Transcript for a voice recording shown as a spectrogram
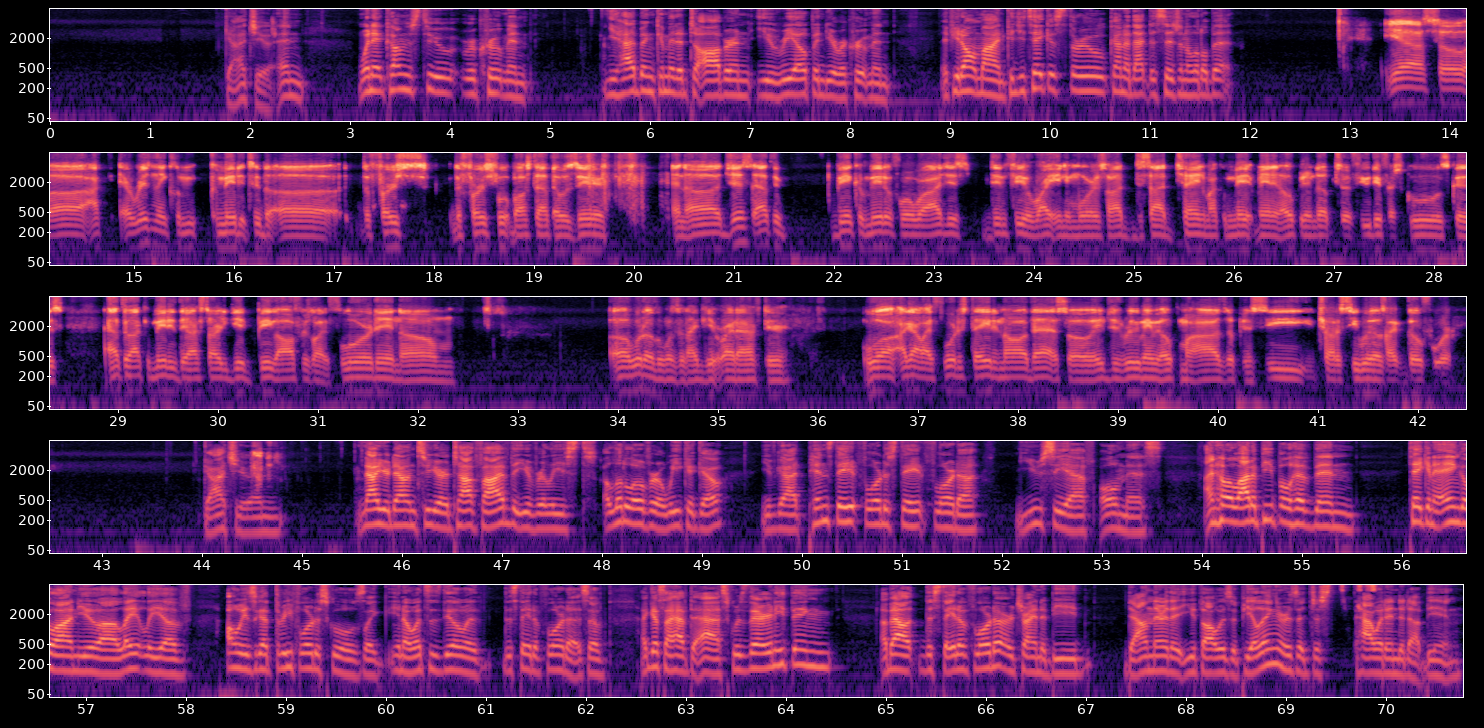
Got you. And when it comes to recruitment, you had been committed to Auburn. You reopened your recruitment. If you don't mind, could you take us through kind of that decision a little bit? Yeah, so uh, I originally com- committed to the uh, the first the first football staff that was there, and uh, just after being committed for a while, I just didn't feel right anymore. So I decided to change my commitment and open it up to a few different schools. Because after I committed there, I started to get big offers like Florida and um, uh, what other ones did I get right after? Well, I got like Florida State and all that, so it just really made me open my eyes up and see, try to see what else I could go for. Got you. And now you're down to your top five that you've released a little over a week ago. You've got Penn State, Florida State, Florida, UCF, Ole Miss. I know a lot of people have been taking an angle on you uh, lately of, oh, he's got three Florida schools. Like, you know, what's his deal with the state of Florida? So I guess I have to ask, was there anything about the state of Florida or trying to be down there that you thought was appealing, or is it just how it ended up being?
